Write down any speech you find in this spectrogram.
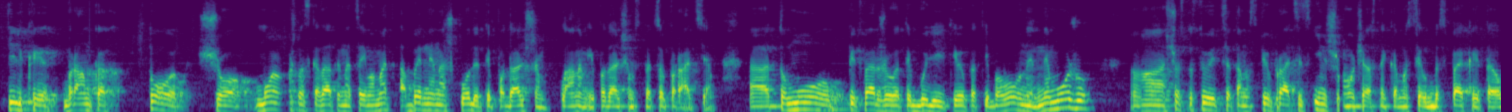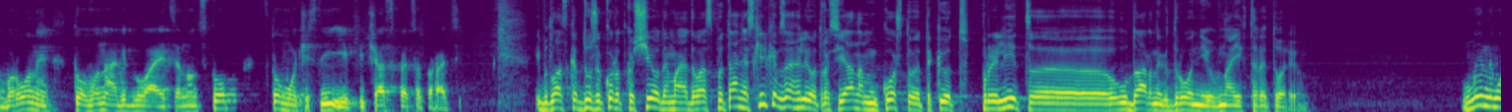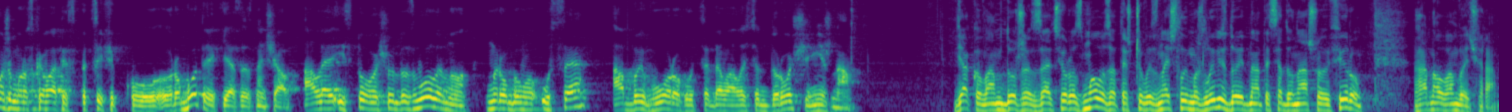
тільки в рамках того, що можна сказати на цей момент, аби не нашкодити подальшим планам і подальшим спецопераціям. Е, Тому підтверджувати будь-які випадки бавовни не можу. Е, Що стосується там співпраці з іншими учасниками сил безпеки та оборони, то вона відбувається нон-стоп, в тому числі і під час спецоперацій. І, будь ласка, дуже коротко ще одне маю до вас питання. Скільки взагалі от росіянам коштує такий от приліт е, ударних дронів на їх територію? Ми не можемо розкривати специфіку роботи, як я зазначав, але із того, що дозволено, ми робимо усе, аби ворогу це давалося дорожче ніж нам. Дякую вам дуже за цю розмову, за те, що ви знайшли можливість доєднатися до нашого ефіру. Гарного вам вечора.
